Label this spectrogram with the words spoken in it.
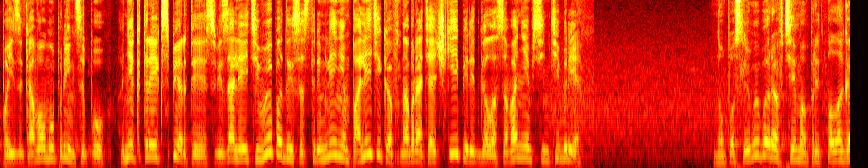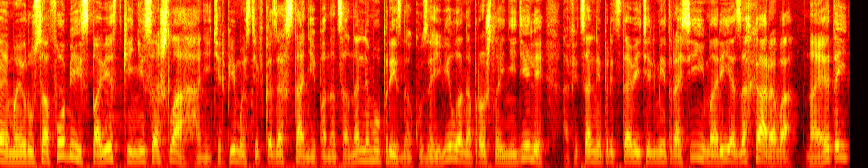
по языковому принципу. Некоторые эксперты связали эти выпады со стремлением политиков набрать очки перед голосованием в сентябре. Но после выборов тема предполагаемой русофобии с повестки не сошла. О нетерпимости в Казахстане по национальному признаку заявила на прошлой неделе официальный представитель МИД России Мария Захарова. На этой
